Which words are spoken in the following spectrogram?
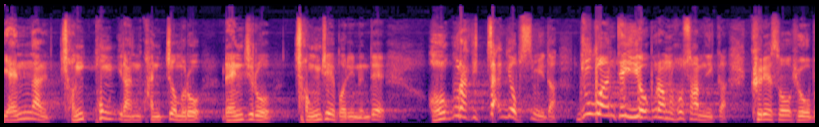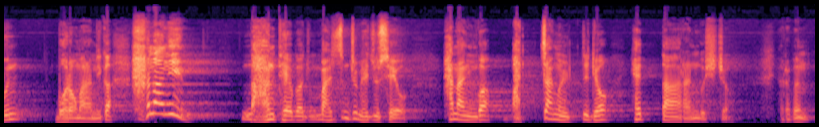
옛날 전통이란 관점으로 렌즈로 정죄해 버리는데 억울하기 짝이 없습니다. 누구한테 이 억울함을 호소합니까? 그래서 욥은 뭐라고 말합니까? 하나님 나한테 좀 말씀 좀 해주세요. 하나님과 맞짱을 뜨려 했다라는 것이죠. 여러분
